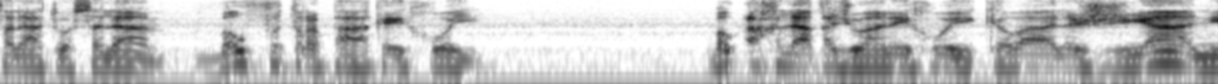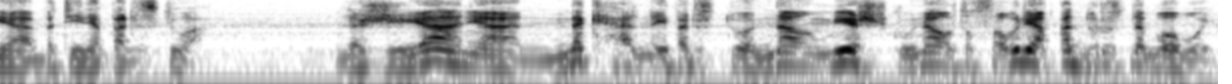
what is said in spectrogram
سەلات وسلام بەو فترە پاکەی خۆی بەو ئەخلاقە جوانەی خۆی کەوا لە ژیانیا بەتینە پەرستووە. لە ژیانیان نەک هەر نەی پەرستووە ناو مێشک و ناو تەسەوریا قەت دروست نەبووە بۆی.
